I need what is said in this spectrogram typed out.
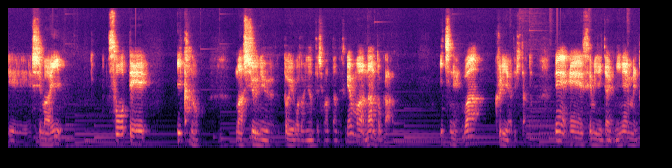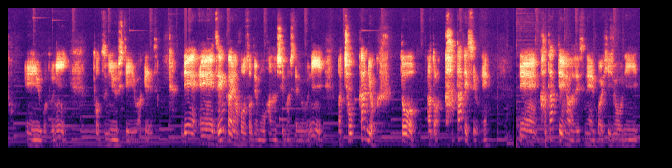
えー、しまい想定以下の、まあ、収入ということになってしまったんですけど、まあ、なんとか1年はクリアできたと。で、えー、セミリタイア2年目ということに突入しているわけです。で、えー、前回の放送でもお話ししましたように、まあ、直感力とあとは型ですよね。で型っていうのはですねこれ非常に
